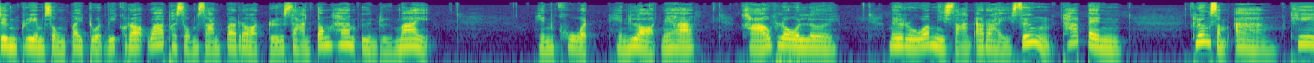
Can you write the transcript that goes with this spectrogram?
จึงเตรียมส่งไปตรวจวิเคราะห์ว่าผสมสารประหลอดหรือสารต้องห้ามอื่นหรือไม่ เห็นขวดเห็นหลอดไหมคะขาวโพลนเลย ไม่รู้ว่ามีสารอะไร ซึ่งถ้าเป็นเครื่องสำอางที่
